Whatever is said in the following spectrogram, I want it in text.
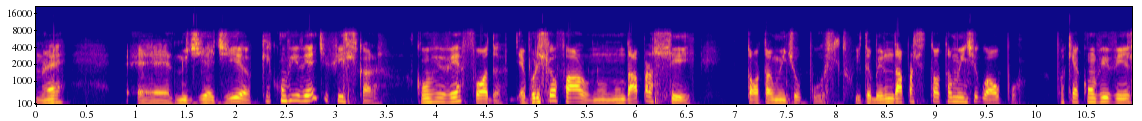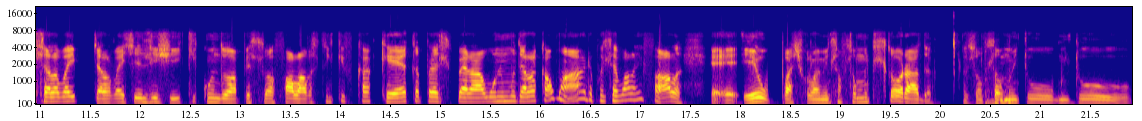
né? É, no dia a dia, porque conviver é difícil, cara. Conviver é foda. É por isso que eu falo, não, não dá para ser totalmente oposto. E também não dá para ser totalmente igual, pô. Porque a convivência ela vai, ela vai te exigir que quando a pessoa falar, você tem que ficar quieta para esperar o ânimo dela acalmar, depois você vai lá e fala. É, eu, particularmente, sou uma pessoa muito estourada. Eu sou uma pessoa uhum. muito, muito,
